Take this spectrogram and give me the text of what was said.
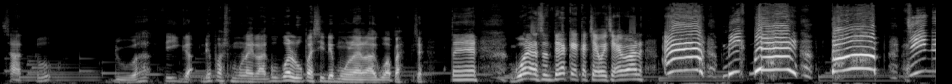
Satu dua tiga. Dia pas mulai lagu gue lupa sih dia mulai lagu apa. Ten gue langsung teriak kayak kecewa-cewaan ah Big Bang top GD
